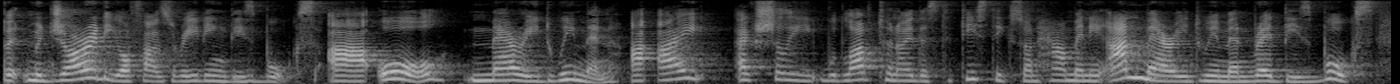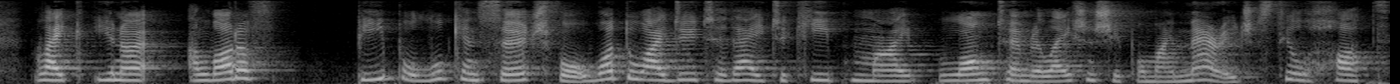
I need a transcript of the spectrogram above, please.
but majority of us reading these books are all married women. I, I actually would love to know the statistics on how many unmarried women read these books. Like, you know, a lot of people look and search for what do I do today to keep my long term relationship or my marriage still hot?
